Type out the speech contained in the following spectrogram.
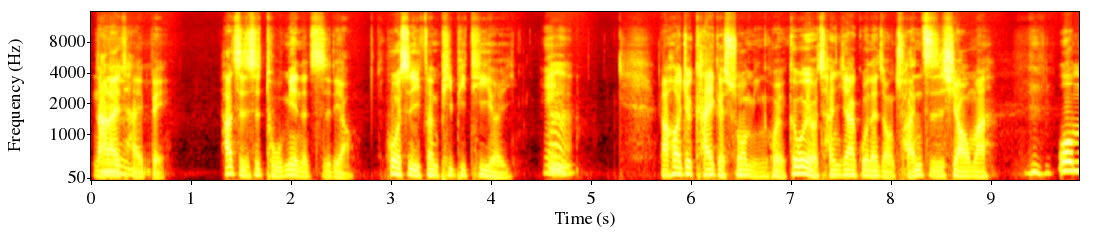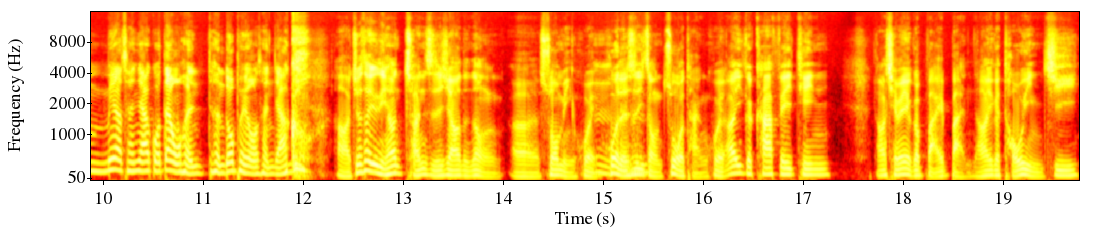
拿来台北，它只是图面的资料或是一份 PPT 而已，嗯嗯，然后就开一个说明会。各位有参加过那种传直销吗？我没有参加过，但我很很多朋友参加过。啊，就它有点像传直销的那种呃说明会，嗯或者是一种座谈会。啊，一个咖啡厅，然后前面有个白板，然后一个投影机，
